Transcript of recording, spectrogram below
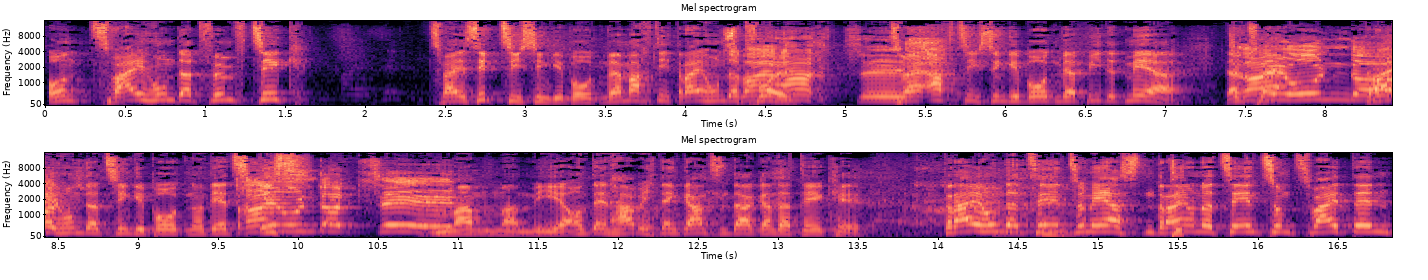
und 250. 270 sind geboten. Wer macht die 300 voll? 280. 280 sind geboten. Wer bietet mehr? Dann zwei- 300. 300 sind geboten. Und jetzt ist 310. Mama mia. Und den habe ich den ganzen Tag an der Decke. 310 zum ersten, 310 zum zweiten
